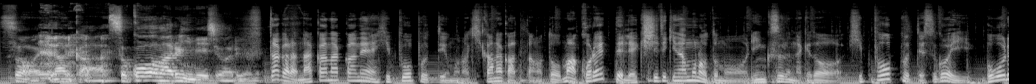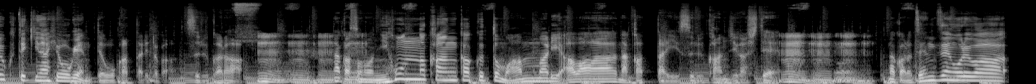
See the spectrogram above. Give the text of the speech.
そうね、なんか、そこは悪いイメージはあるよね。だからなかなかね、ヒップホップっていうものは聞かなかったのと、まあこれって歴史的なものともリンクするんだけど、ヒップホップってすごい暴力的な表現って多かったりとかするから、うんうんうん。なんかその、日本の感覚ともあんまり合わなかったりする感じがしてうん、うんうん。だから全然俺は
